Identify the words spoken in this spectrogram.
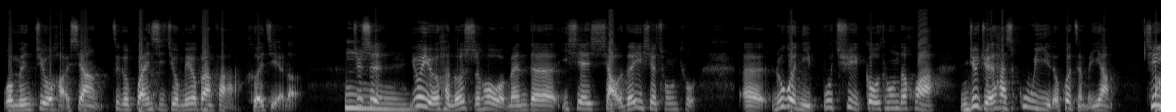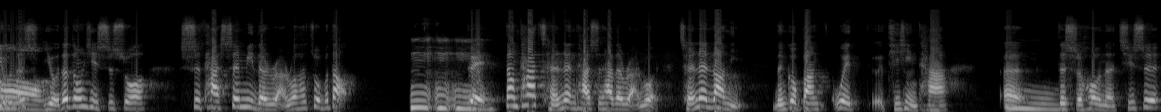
我们就好像这个关系就没有办法和解了。就是因为有很多时候我们的一些小的一些冲突，呃，如果你不去沟通的话，你就觉得他是故意的或怎么样。其实有的、哦、有的东西是说，是他生命的软弱，他做不到。嗯嗯嗯。对，当他承认他是他的软弱，承认让你能够帮为提醒他，呃、嗯、的时候呢，其实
